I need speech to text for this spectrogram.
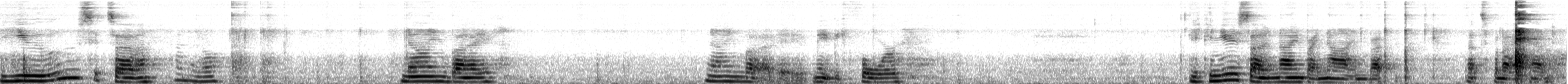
to use. It's a, I don't know, 9 by 9 by maybe 4. You can use a 9 by 9, but that's what I had.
